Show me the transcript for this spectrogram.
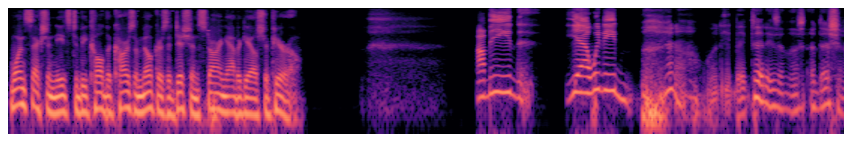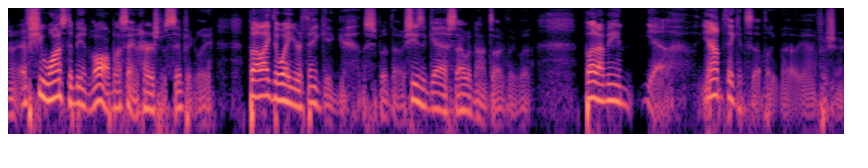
One section needs to be called the Cars and Milkers edition starring Abigail Shapiro. I mean, yeah, we need, you know, we need big titties in this edition. If she wants to be involved, I'm not saying her specifically, but I like the way you're thinking. Let's put that. She's a guest. I would not talk like that. But I mean, yeah, yeah, I'm thinking stuff like that. Yeah, for sure.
